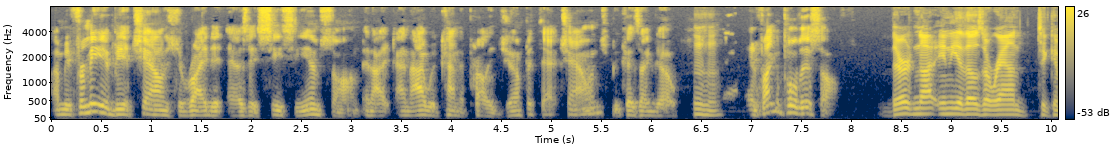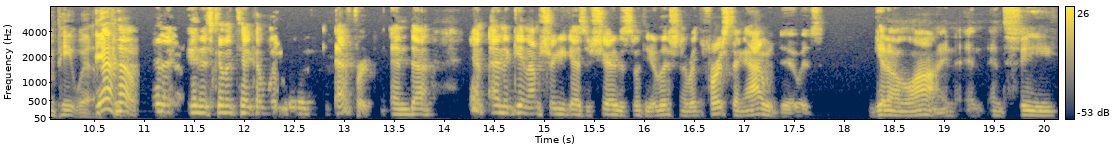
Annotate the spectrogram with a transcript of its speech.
I mean, for me, it'd be a challenge to write it as a CCM song. And I, and I would kind of probably jump at that challenge because I go, Mhm. and if I can pull this off, There's not any of those around to compete with. Yeah. no, and, it, and it's going to take a little bit of effort. And, uh, and and again, I'm sure you guys have shared this with your listener, but the first thing I would do is get online and, and see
